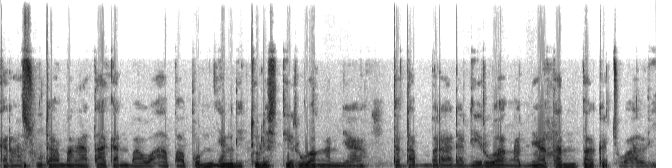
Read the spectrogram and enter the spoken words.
karena sudah mengatakan bahwa apa pun yang ditulis di ruangannya tetap berada di ruangannya tanpa kecuali.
